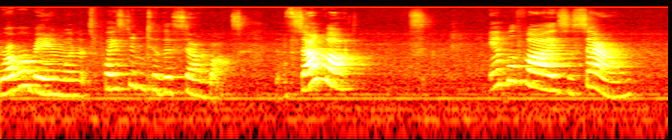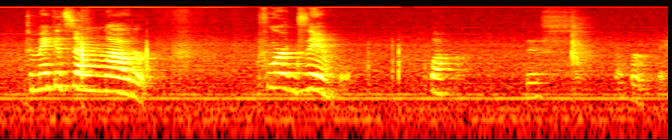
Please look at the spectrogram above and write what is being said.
band when it's placed into the sound box. The sound box amplifies the sound to make it sound louder. For example, pluck this rubber band.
